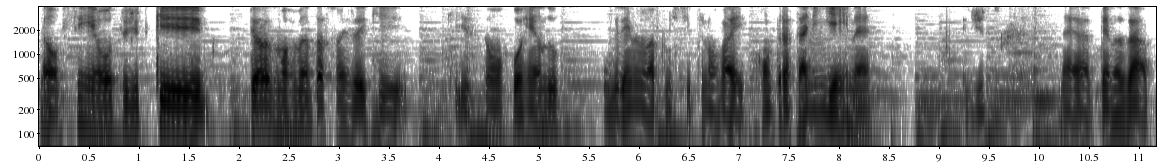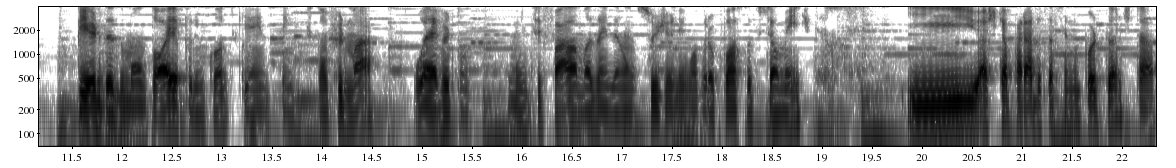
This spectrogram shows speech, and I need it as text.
Não, sim, eu acredito que pelas movimentações aí que, que estão ocorrendo, o Grêmio a princípio não vai contratar ninguém, né? Acredito. É apenas a perda do Montoya por enquanto, que ainda tem que se confirmar. O Everton, muito se fala, mas ainda não surgiu nenhuma proposta oficialmente. E acho que a parada está sendo importante, tá?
